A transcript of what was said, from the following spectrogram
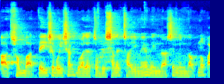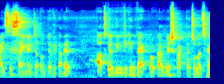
আজ সোমবার তেইশে বৈশাখ দু হাজার চব্বিশ সালের ছয়ই মে, মিন রাশি, মিন লগ্ন, পাইসিস, সাইনের জাতক জাতিকাদের আজকের দিনটি কিন্তু এক প্রকার বেশ কাটতে চলেছে।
